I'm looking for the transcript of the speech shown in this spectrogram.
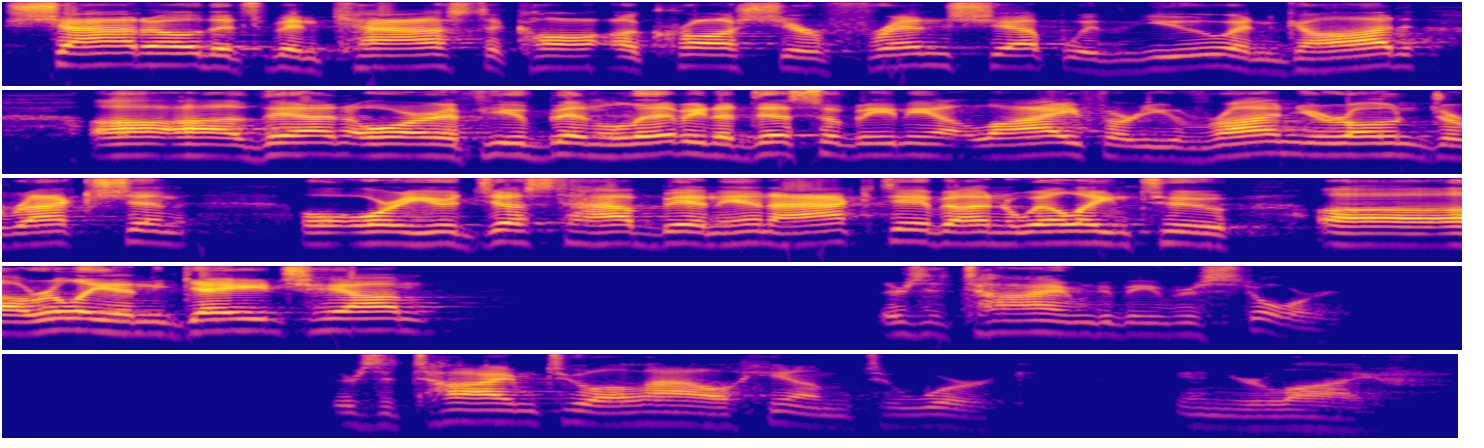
shadow that's been cast across your friendship with you and God, uh, uh, then, or if you've been living a disobedient life, or you've run your own direction, or, or you just have been inactive, unwilling to uh, really engage Him, there's a time to be restored. There's a time to allow Him to work in your life.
